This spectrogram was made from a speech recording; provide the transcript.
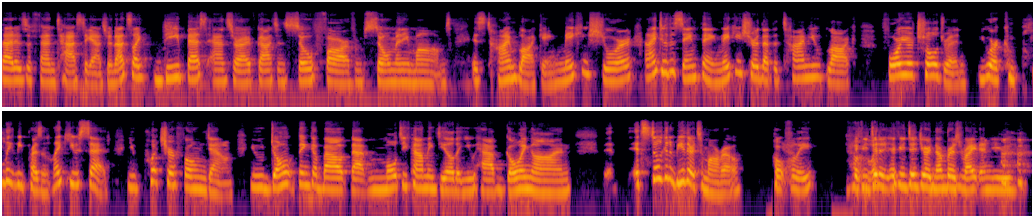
That is a fantastic answer. That's like the best answer I've gotten so far from so many moms is time blocking, making sure, and I do the same thing, making sure that the time you block for your children, you are completely present. Like you said, you put your phone down. You don't think about that multifamily deal that you have going on. It's still going to be there tomorrow, hopefully. Yeah. Hopefully. If you did it, if you did your numbers right and you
